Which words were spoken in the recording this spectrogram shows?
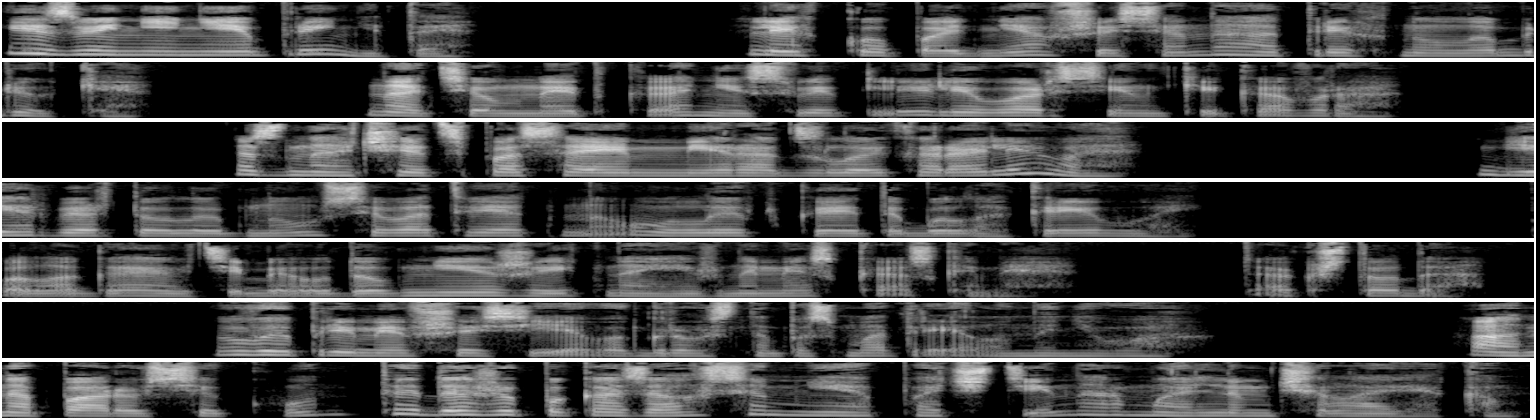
Извинения приняты. Легко поднявшись, она отряхнула брюки. На темной ткани светлели ворсинки ковра. Значит, спасаем мир от злой королевы? Герберт улыбнулся в ответ, но улыбка эта была кривой. Полагаю, тебе удобнее жить наивными сказками. Так что да. Выпрямившись, Ева грустно посмотрела на него. А на пару секунд ты даже показался мне почти нормальным человеком.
